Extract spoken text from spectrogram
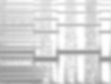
you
